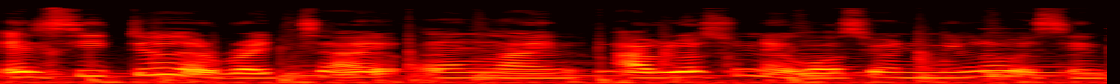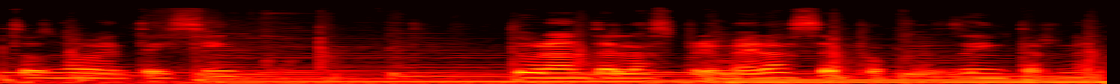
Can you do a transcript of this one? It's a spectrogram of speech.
El sitio de Retail Online abrió su negocio en 1995, durante las primeras épocas de Internet.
